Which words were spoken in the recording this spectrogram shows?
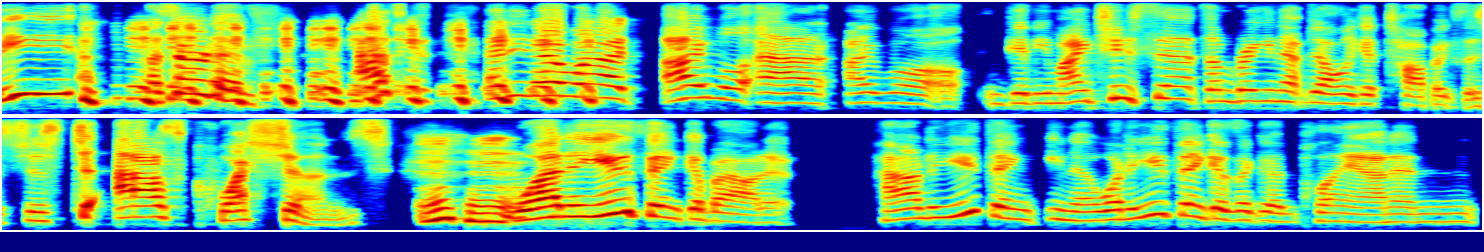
Be assertive. Ask, and you know what? I will add, I will give you my two cents. I'm bringing up delicate topics. It's just to ask questions. Mhm. What do you think about it? How do you think, you know, what do you think is a good plan? And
